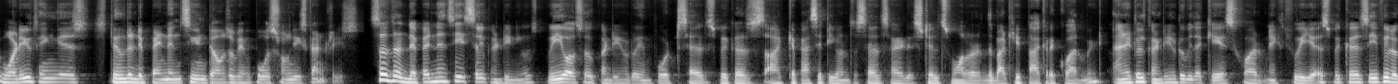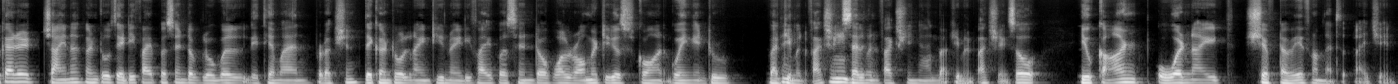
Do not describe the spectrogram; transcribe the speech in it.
what do you think is still the dependency in terms of imports from these countries? So the dependency still continues. We also continue to import cells because our capacity on the cell side is still smaller than the battery pack requirement. And it will continue to be the case for next few years because if you look at it, China controls 85% of global lithium ion production. They control 90 95% of all raw materials going into battery mm. manufacturing, mm. cell manufacturing and battery manufacturing. So you can't overnight shift away from that supply chain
